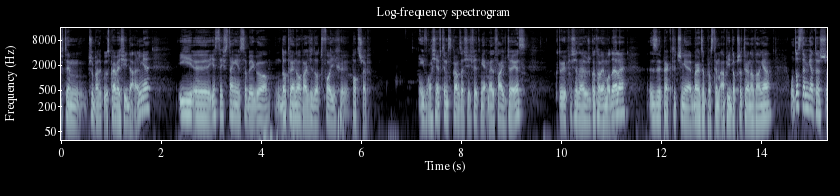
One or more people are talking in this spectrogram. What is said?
w tym przypadku sprawia się idealnie i yy, jesteś w stanie sobie go dotrenować do twoich yy, potrzeb. I właśnie w tym sprawdza się świetnie ML5.js, który posiada już gotowe modele z praktycznie bardzo prostym API do przetrenowania. Udostępnia też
